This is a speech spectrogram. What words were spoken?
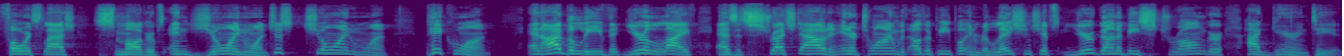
forward slash small groups and join one. Just join one. Pick one. And I believe that your life, as it's stretched out and intertwined with other people in relationships, you're going to be stronger. I guarantee it.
